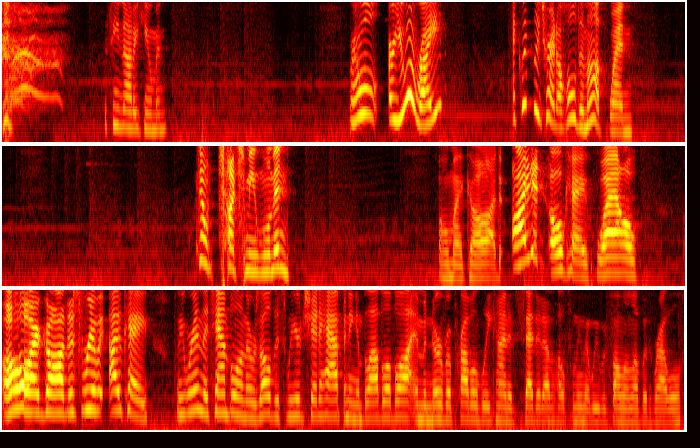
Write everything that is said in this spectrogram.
Is he not a human? Raoul, are you alright? I quickly try to hold him up when. Don't touch me, woman! Oh my god. I didn't. Okay, wow. Oh my god, this really. Okay, we were in the temple and there was all this weird shit happening and blah blah blah, and Minerva probably kind of set it up, hoping that we would fall in love with Raoul.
